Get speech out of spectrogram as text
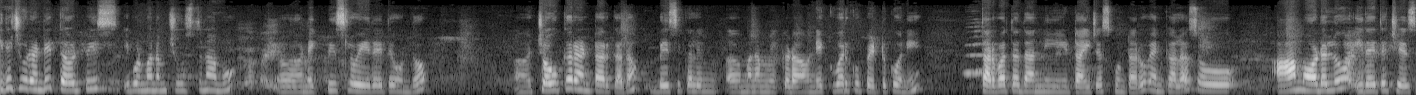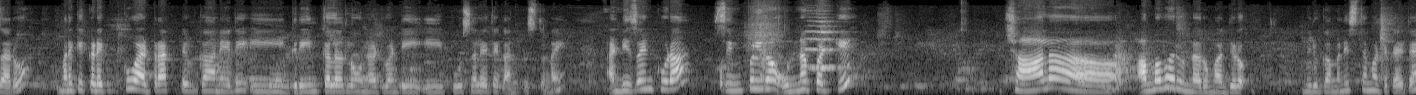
ఇది చూడండి థర్డ్ పీస్ ఇప్పుడు మనం చూస్తున్నాము. నెక్ పీస్లో ఏదైతే ఉందో చౌకర్ అంటారు కదా బేసికలీ మనం ఇక్కడ నెక్ వరకు పెట్టుకొని తర్వాత దాన్ని టై చేసుకుంటారు వెనకాల. సో ఆ మోడల్లో ఇదైతే చేశారు. మనకి ఇక్కడ ఎక్కువ అట్రాక్టివ్గా అనేది ఈ గ్రీన్ కలర్లో ఉన్నటువంటి ఈ పూసలు అయితే కనిపిస్తున్నాయి. అండ్ డిజైన్ కూడా సింపుల్గా ఉన్నప్పటికీ చాలా అమ్మవారు ఉన్నారు మధ్యలో. మీరు గమనిస్తే మటుకైతే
